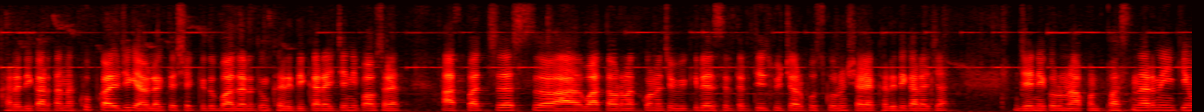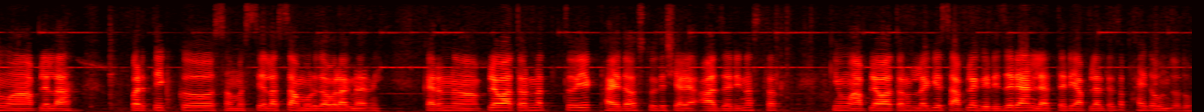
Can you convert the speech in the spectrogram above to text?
खरेदी करताना खूप काळजी घ्यावी लागते. शक्यतो बाजारातून खरेदी करायची नाही पावसाळ्यात. आसपासच्याच वातावरणात कोणाची विक्री असेल तर तीच विचारपूस करून शेळ्या खरेदी करायच्या. जेणेकरून आपण फसणार नाही किंवा आपल्याला प्रत्येक समस्येला सामोरं जावं लागणार नाही. कारण आपल्या वातावरणात एक फायदा असतो ते शेळ्या आजारी नसतात किंवा आपल्या वातावरणात लगेच आपल्या घरी जरी आणल्या तरी आपल्याला त्याचा फायदा होऊन जातो.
